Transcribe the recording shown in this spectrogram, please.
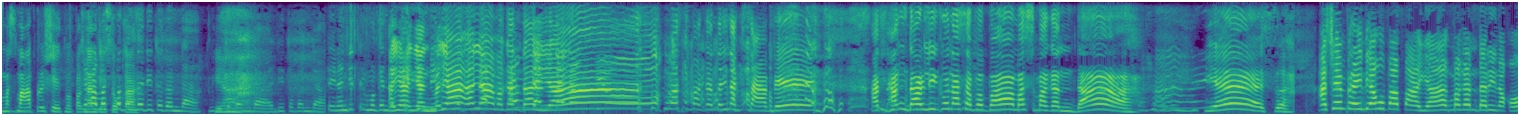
Mas ma-appreciate mo pag Tsaka mas nandito ka. maganda dito banda. Dito Yeah. banda. Dito banda. Tingnan, nandito yung maganda. Ayan, yan. Maya, ayan, maganda yan. Mas maganda yung nagsabi. At ang darling ko nasa baba, mas maganda. Yes. At syempre, hindi ako papayag. Maganda rin ako.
